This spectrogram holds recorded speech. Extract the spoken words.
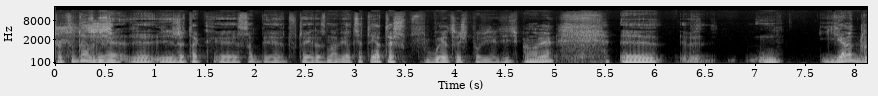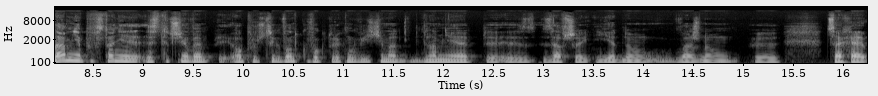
To cudownie, że tak sobie tutaj rozmawiacie. To ja też spróbuję coś powiedzieć, panowie. Ja, dla mnie powstanie styczniowe, oprócz tych wątków, o których mówiliście, ma dla mnie zawsze jedną ważną cechę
